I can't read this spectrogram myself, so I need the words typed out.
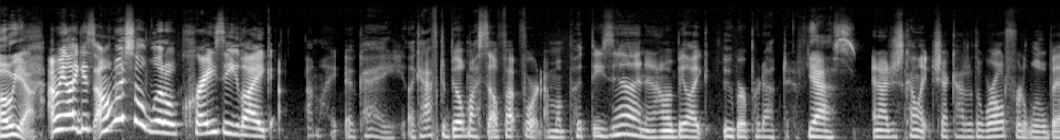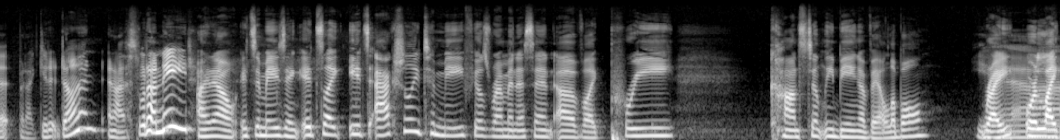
oh yeah. I mean, like it's almost a little crazy. Like like, okay, like I have to build myself up for it. I'm gonna put these in, and I'm gonna be like uber productive. Yes. And I just kind of like check out of the world for a little bit, but I get it done, and that's what I need. I know. It's amazing. It's like it's actually to me feels reminiscent of like pre constantly being available, right? Or like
